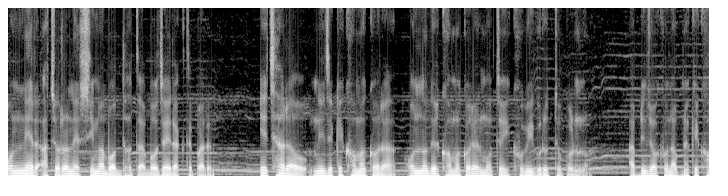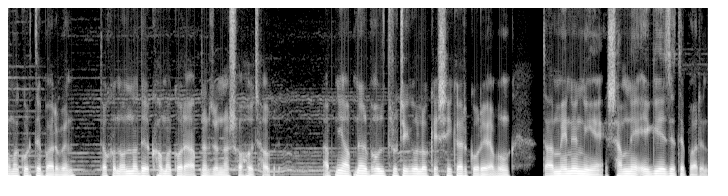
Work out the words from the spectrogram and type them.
অন্যের আচরণের সীমাবদ্ধতা বজায় রাখতে পারেন। এছাড়াও নিজেকে ক্ষমা করা অন্যদের ক্ষমা করার মতোই খুবই গুরুত্বপূর্ণ। আপনি যখন আপনাকে ক্ষমা করতে পারবেন, তখন অন্যদের ক্ষমা করা আপনার জন্য সহজ হবে। আপনি আপনার ভুল ত্রুটিগুলোকে স্বীকার করে এবং তা মেনে নিয়ে সামনে এগিয়ে যেতে পারেন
